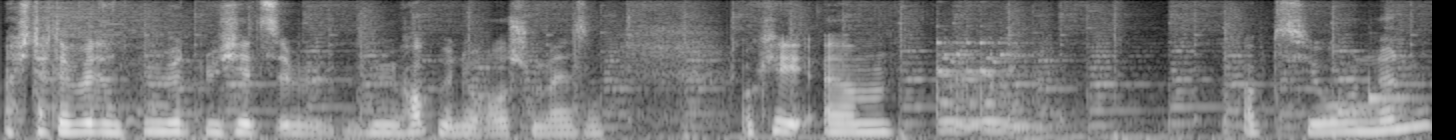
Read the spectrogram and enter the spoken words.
Ach, ich dachte, er würde, würde mich jetzt im, im Hauptmenü rausschmeißen. Okay, ähm... Optionen.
